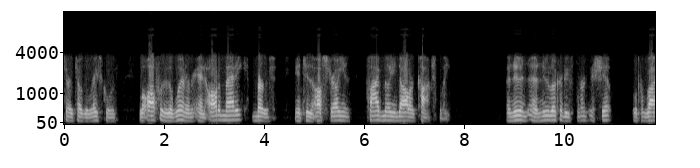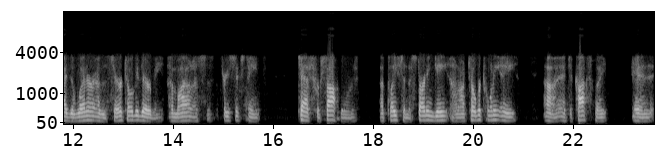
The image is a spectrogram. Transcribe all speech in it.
Saratoga Racecourse will offer the winner an automatic berth into the Australian $5 million Cox Plate. A new, a new lucrative partnership will provide the winner of the Saratoga Derby, a mile and 316th test for sophomores, a place in the starting gate on October 28th uh, at the Cox Plate in,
